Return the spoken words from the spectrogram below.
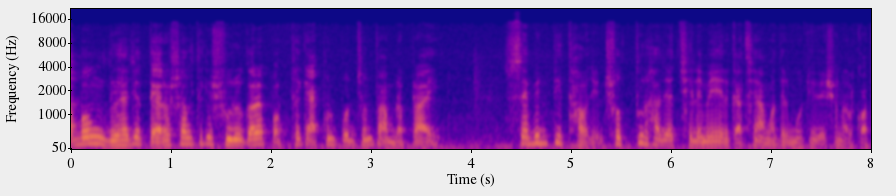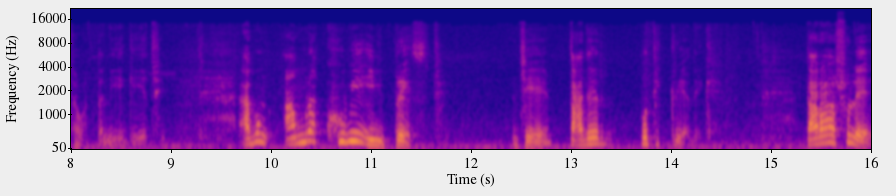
এবং দু হাজার তেরো সাল থেকে শুরু করার পর থেকে এখন পর্যন্ত আমরা প্রায় সেভেন্টি থাউজেন্ড সত্তর হাজার ছেলে মেয়ের কাছে আমাদের মোটিভেশনাল কথাবার্তা নিয়ে গিয়েছি। এবং আমরা খুবই ইমপ্রেসড যে তাদের প্রতিক্রিয়া দেখে। তারা আসলে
